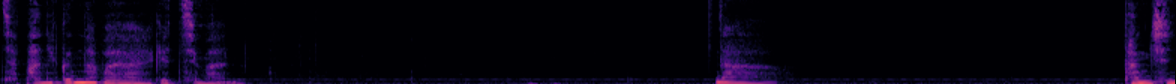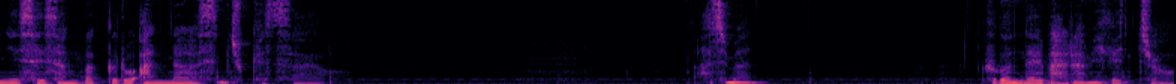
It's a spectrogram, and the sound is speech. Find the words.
재판이 끝나봐야 알겠지만 나 당신이 세상 밖으로 안 나왔으면 좋겠어요. 하지만 그건 내 바람이겠죠.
